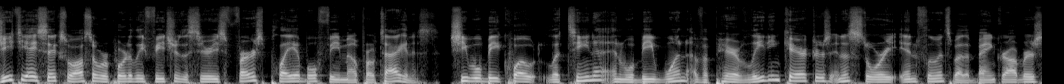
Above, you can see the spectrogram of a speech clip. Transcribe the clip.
GTA 6 will also reportedly feature the series' first playable female protagonist. She will be, quote, Latina and will be one of a pair of leading characters in a story influenced by the bank robbers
